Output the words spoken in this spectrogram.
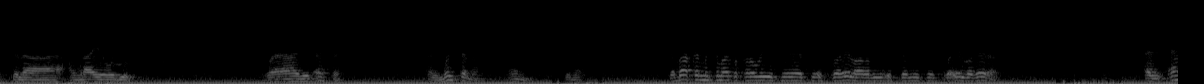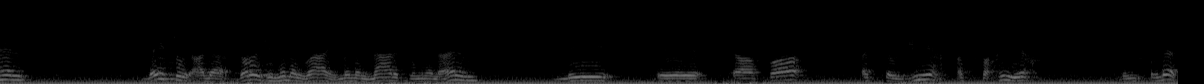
אצל החברה היהודית. وللأسف المجتمع عندنا في نحن كباقي المجتمعات القروية في, في إسرائيل العربية الإسلامية في إسرائيل وغيرها الأهل ليسوا على درجة من الوعي من المعرفة ومن العلم لإعطاء التوجيه الصحيح للأولاد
